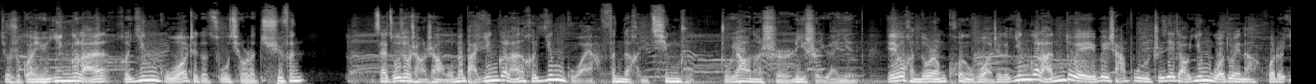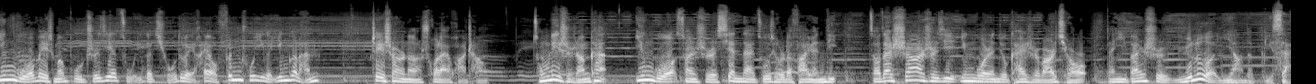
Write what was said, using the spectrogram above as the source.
就是关于英格兰和英国这个足球的区分。在足球场上，我们把英格兰和英国呀分得很清楚。主要呢是历史原因，也有很多人困惑，这个英格兰队为啥不直接叫英国队呢？或者英国为什么不直接组一个球队，还要分出一个英格兰？这事儿呢说来话长。从历史上看，英国算是现代足球的发源地。早在十二世纪，英国人就开始玩球，但一般是娱乐一样的比赛。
